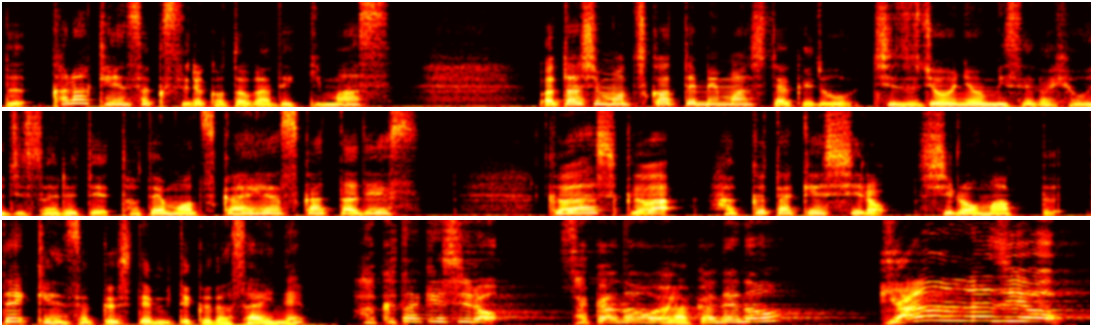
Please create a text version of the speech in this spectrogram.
プから検索することができます。私も使ってみましたけど、地図上にお店が表示されてとても使いやすかったです。詳しくは、白竹白、白マップで検索してみてくださいね。白竹白、坂上茜のギャンラジオ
